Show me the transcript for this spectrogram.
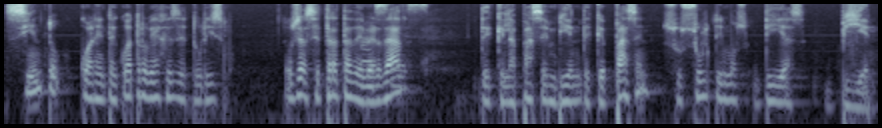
144 viajes de turismo. O sea, se trata de verdad de que la pasen bien, de que pasen sus últimos días bien.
